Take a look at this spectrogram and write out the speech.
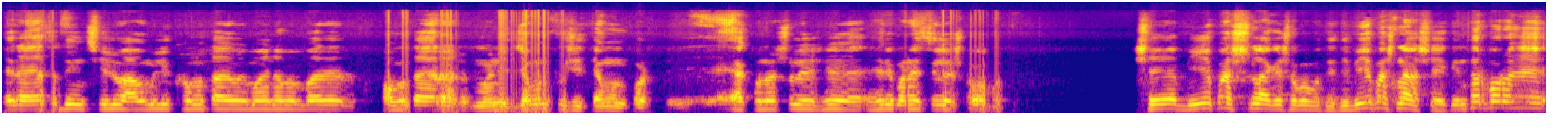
এরা এতদিন ছিল, আওয়ামী লীগ ক্ষমতায় ওই ময়না মেম্বারের ক্ষমতায় এরা মানে যেমন খুশি তেমন করতে। এখন আসলে সে, হেরে বানাইছিল সভাপতি। সে বিএ পাস লাগে সভাপতি বিএ পাস না আসে, কিন্তু তারপরে হে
